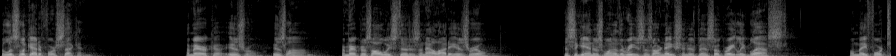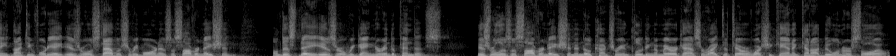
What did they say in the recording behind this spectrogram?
But let's look at it for a second. America, Israel, Islam. America has always stood as an ally to Israel. This again is one of the reasons our nation has been so greatly blessed. On May 14, 1948, Israel established and reborn as a sovereign nation. On this day, Israel regained her independence. Israel is a sovereign nation, and no country, including America, has the right to tell her what she can and cannot do on her soil.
